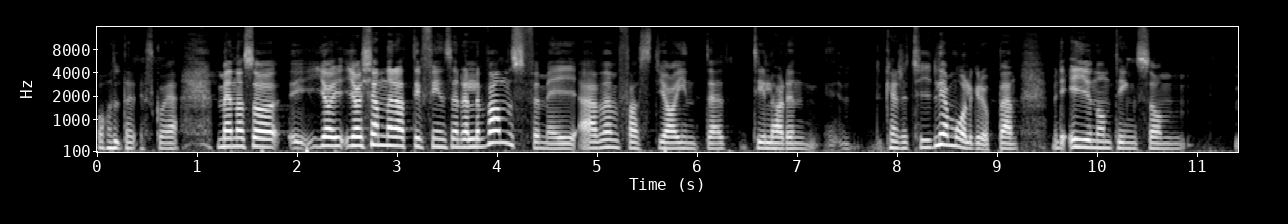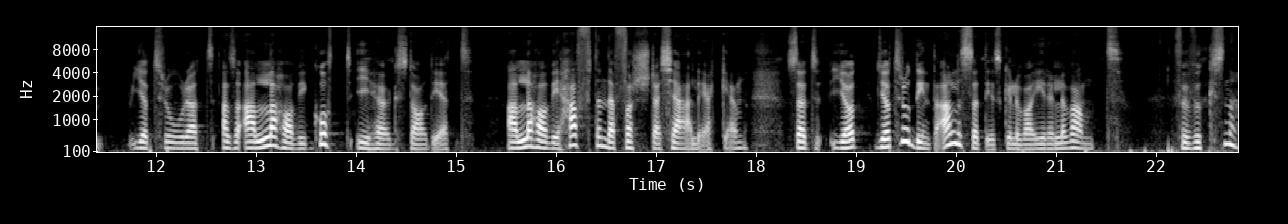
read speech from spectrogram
ålder. Jag skojar. Men alltså, jag, jag känner att det finns en relevans för mig även fast jag inte tillhör den eh, kanske tydliga målgruppen. Men det är ju någonting som jag tror att alltså alla har vi gått i högstadiet. Alla har vi haft den där första kärleken. Så att jag, jag trodde inte alls att det skulle vara irrelevant för vuxna.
